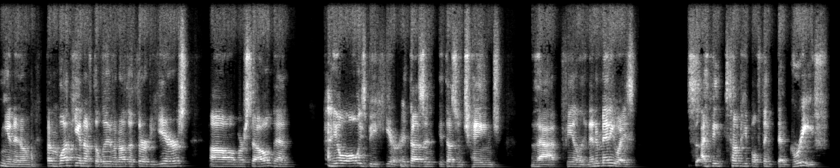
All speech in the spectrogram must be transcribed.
you know, if I'm lucky enough to live another 30 years um, or so, then he'll always be here. It doesn't it doesn't change that feeling. And in many ways, I think some people think that grief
